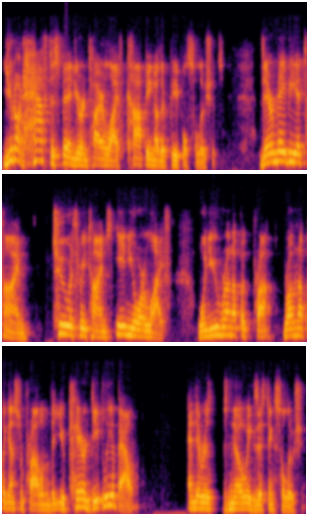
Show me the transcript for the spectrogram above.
you don't have to spend your entire life copying other people's solutions. There may be a time, two or three times in your life, when you run up a pro- run up against a problem that you care deeply about and there is no existing solution.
